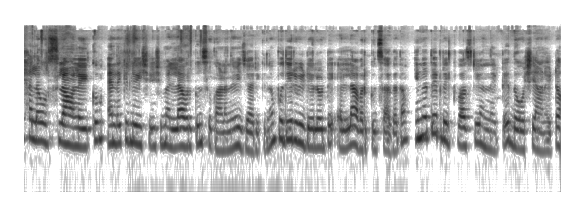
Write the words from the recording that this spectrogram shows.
ഹായ് ഹലോ അസ്സാം വലൈക്കും എന്തൊക്കെയുണ്ട് വിശേഷം? എല്ലാവർക്കും സുഖമാണെന്ന് വിചാരിക്കുന്നു. പുതിയൊരു വീഡിയോയിലോട്ട് എല്ലാവർക്കും സ്വാഗതം. ഇന്നത്തെ ബ്രേക്ക്ഫാസ്റ്റ് വന്നിട്ട് ദോശയാണ് കേട്ടോ.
